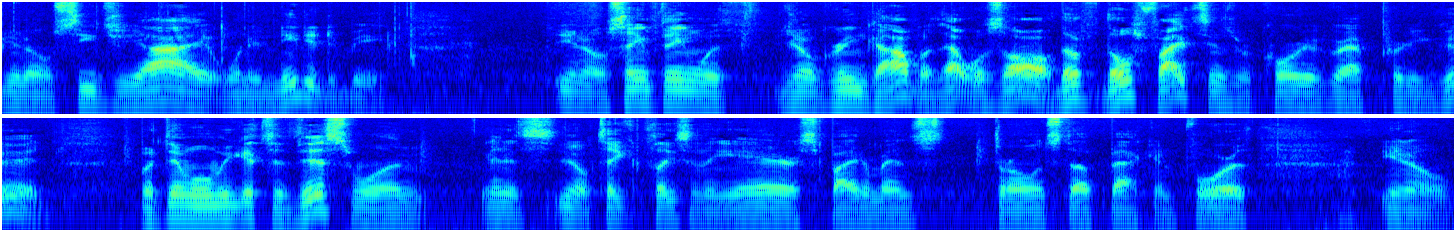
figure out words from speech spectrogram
you know CGI when it needed to be. you know, same thing with you know Green Goblin. That was all. Those, those fight scenes were choreographed pretty good, but then when we get to this one, and it's you know taking place in the air, Spider Man's throwing stuff back and forth. You know,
